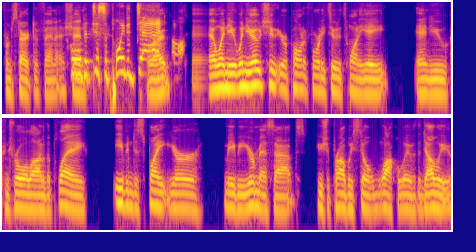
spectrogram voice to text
from start to finish. Oh, and, the disappointed dad. Right. Oh, and when you when you outshoot your opponent 42 to 28 and you control a lot of the play, even despite your maybe your mishaps, you should probably still walk away with a W.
